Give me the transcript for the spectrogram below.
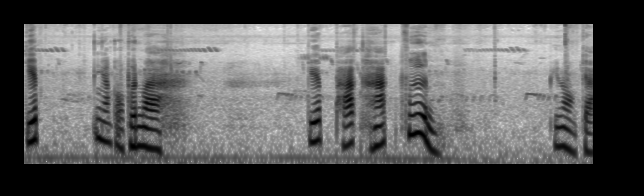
เก็บยังก็เพิ่นว่า เก็บผักหักฟื้น พี่น้องจ๋า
